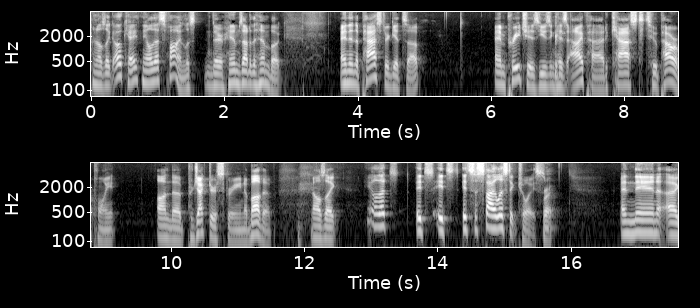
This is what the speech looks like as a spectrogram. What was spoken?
and I was like, okay, you know that's fine. Let's their hymns out of the hymn book, and then the pastor gets up and preaches using his iPad cast to PowerPoint on the projector screen above him. And I was like, you know, that's it's it's it's a stylistic choice. right. And then uh,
